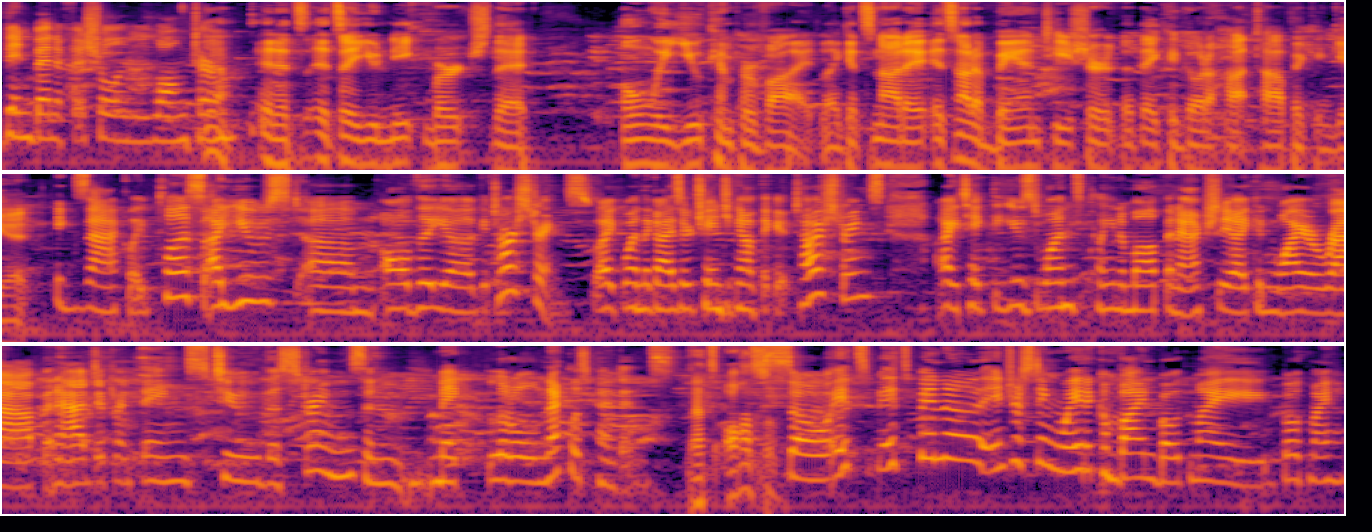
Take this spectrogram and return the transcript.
been beneficial in the long yeah. term. And it's it's a unique merch that only you can provide. Like it's not a it's not a band T-shirt that they could go to Hot Topic and get. Exactly. Plus, I used um, all the uh, guitar strings. Like when the guys are changing out the guitar strings, I take the used ones, clean them up, and actually I can wire wrap and add different things to the strings and make little necklace pendants. That's awesome. So it's it's been an interesting way to combine both my both my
